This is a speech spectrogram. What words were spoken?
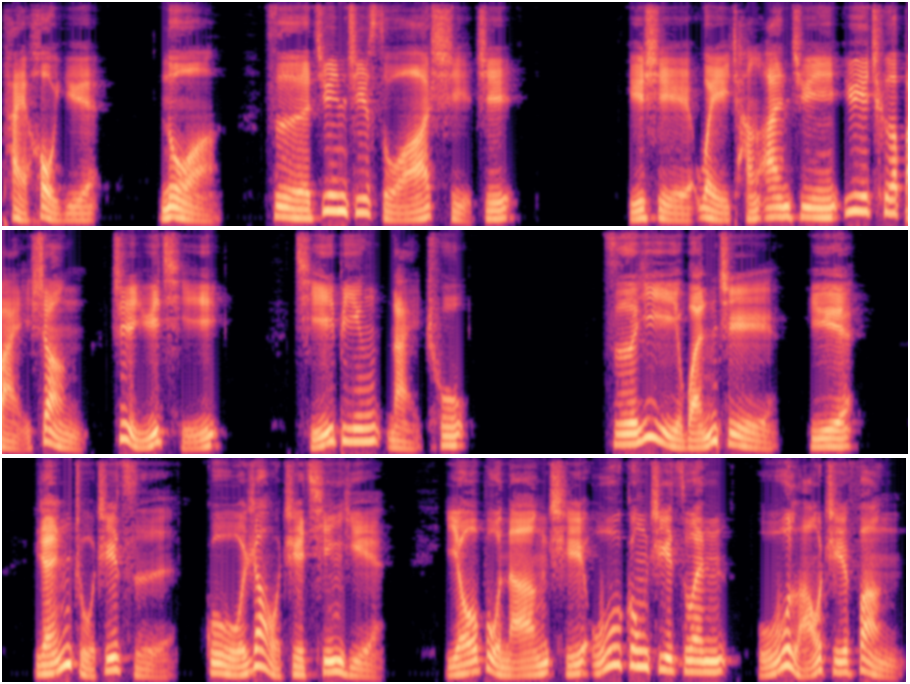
太后曰：“诺。”自君之所使之。于是为长安君约车百乘，至于齐，齐兵乃出。子义闻之，曰：“人主之子，骨肉之亲也，犹不能持无功之尊，无劳之奉，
